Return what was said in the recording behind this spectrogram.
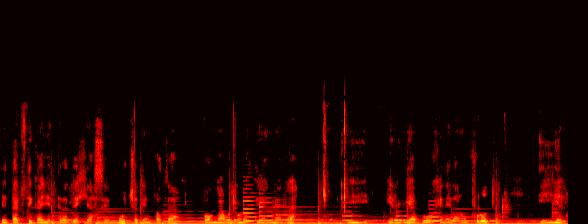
de táctica y estrategia hace mucho tiempo atrás, pongámosle unos 10 años atrás, y, y hoy día pudo generar un fruto. Y el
